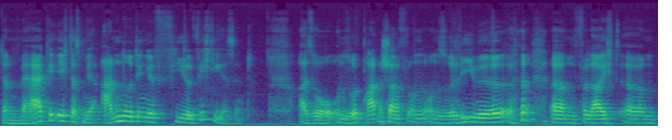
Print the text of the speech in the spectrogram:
dann merke ich, dass mir andere Dinge viel wichtiger sind. Also unsere Partnerschaft und unsere Liebe, ähm, vielleicht, ähm,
